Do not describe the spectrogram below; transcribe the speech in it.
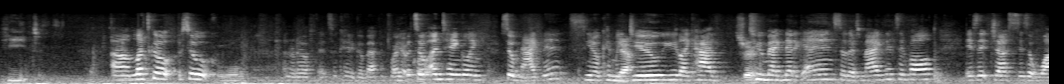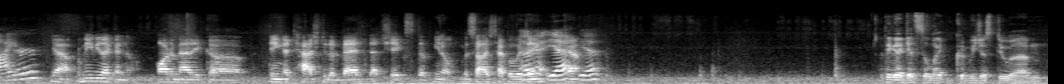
heat, Um, let's go. So cool. I don't know if it's okay to go back and forth, Yeah, but of so untangling, so magnets, you know, can we Yeah. do, you like have Sure. two magnetic ends, so there's magnets involved? Is it just, is it wire? Yeah, or maybe like an automatic uh, thing attached to the bed that shakes the you know massage type of a thing. Okay, yeah, yeah. I think that gets to like, could we just do um,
